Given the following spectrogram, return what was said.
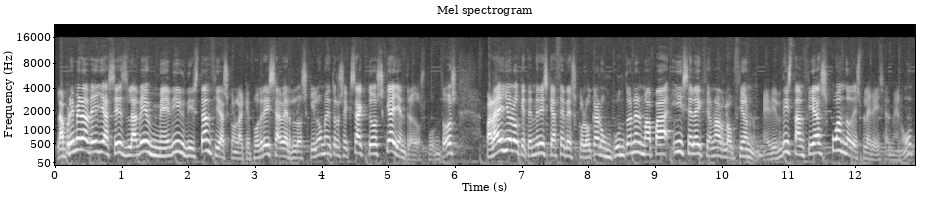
La primera de ellas es la de medir distancias, con la que podréis saber los kilómetros exactos que hay entre dos puntos. Para ello lo que tendréis que hacer es colocar un punto en el mapa y seleccionar la opción Medir distancias cuando despleguéis el menú.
